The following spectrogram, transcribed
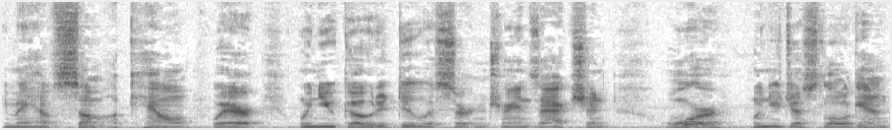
You may have some account where when you go to do a certain transaction, or when you just log in,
